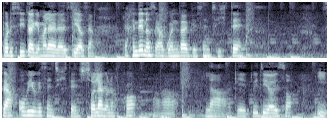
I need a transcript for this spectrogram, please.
pobrecita, qué mal agradecida. O sea, la gente no se da cuenta que es en chiste. O sea, obvio que es en chiste. Yo la conozco a la que tuiteó eso y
